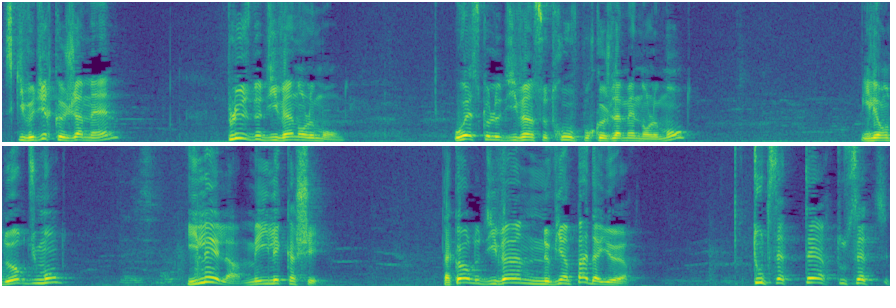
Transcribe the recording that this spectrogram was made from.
ce qui veut dire que j'amène plus de divin dans le monde. Où est-ce que le divin se trouve pour que je l'amène dans le monde? Il est en dehors du monde? Il est là, mais il est caché. D'accord Le divin ne vient pas d'ailleurs. Toute cette terre, toute cette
